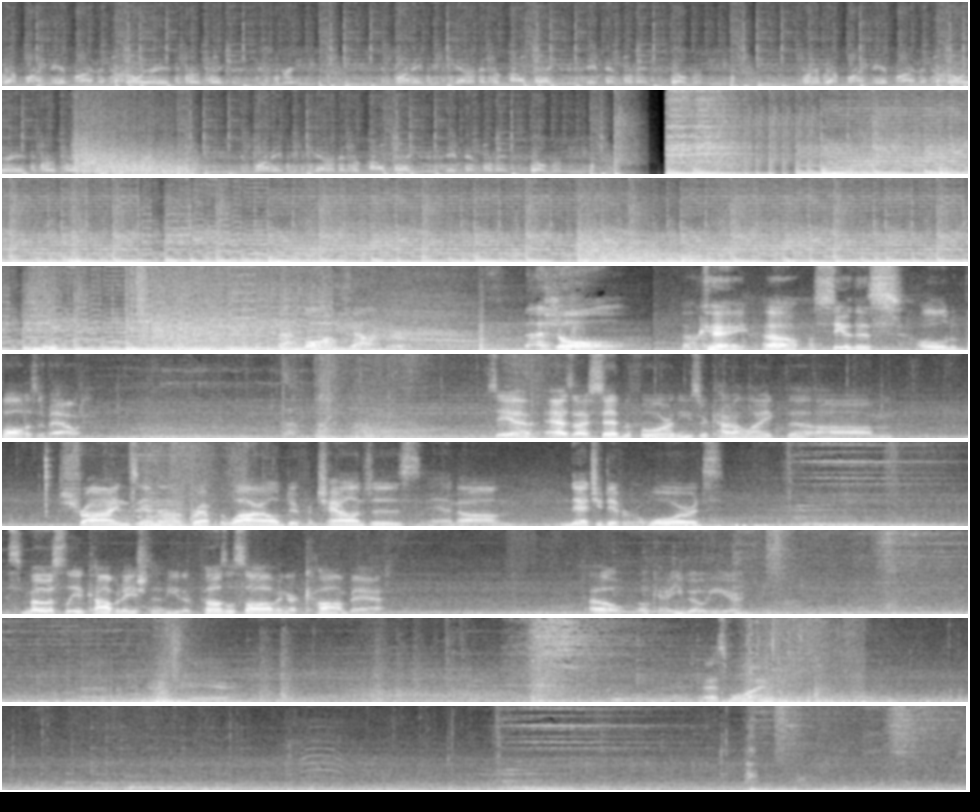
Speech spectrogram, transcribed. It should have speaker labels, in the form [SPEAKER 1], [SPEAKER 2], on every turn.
[SPEAKER 1] Aircraft flying VFR in the tunnel area to approach sector 23. Spawn ATC on initial contact. Received information Delta. Aircraft flying VFR in the tunnel area to approach sector 23. Spawn ATC on initial contact. Received information Delta.
[SPEAKER 2] Special.
[SPEAKER 3] Okay, oh, let's see what this old vault is about. So yeah, as I said before, these are kind of like the um, shrines in uh, Breath of the Wild, different challenges, and um, net you different rewards. It's mostly a combination of either puzzle solving or combat. Oh, okay, you go here. That's one.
